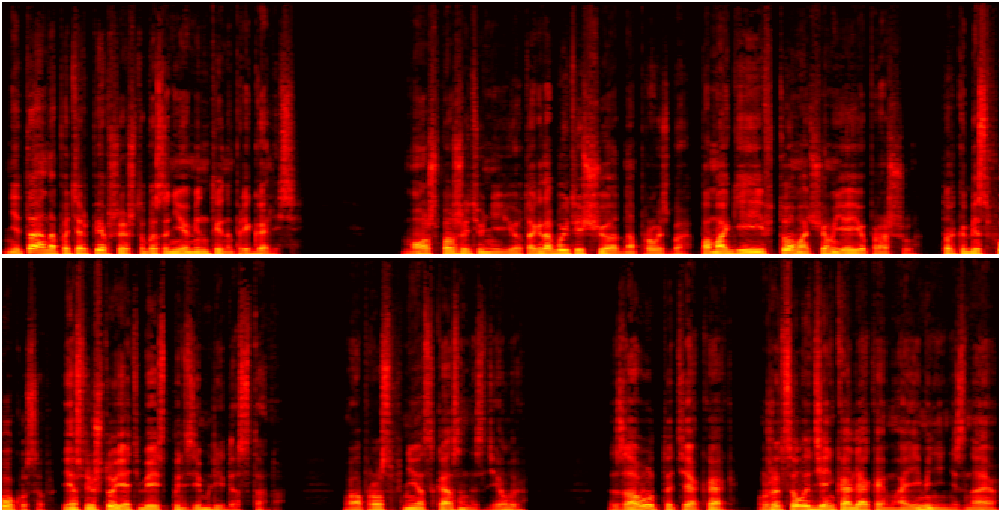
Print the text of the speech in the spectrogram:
Не та она потерпевшая, чтобы за нее менты напрягались. Можешь пожить у нее. Тогда будет еще одна просьба. Помоги ей в том, о чем я ее прошу. Только без фокусов. Если что, я тебя из-под земли достану. Вопросов нет, сказано, сделаю. Зовут-то тебя как? Уже целый день калякаем, а имени не знаю.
